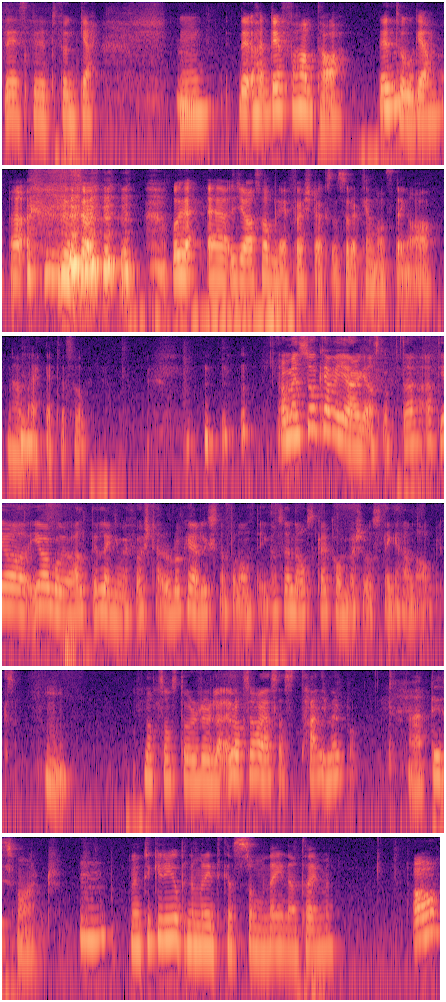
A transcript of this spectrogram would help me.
Det skulle inte funka. Mm. Mm. Det, det får han ta. Det Mm. tog han. Så. Och jag, eh, jag somnade först också så då kan han stänga av när han Mm. märker att jag sover. Ja men så kan vi göra ganska ofta. Att jag, jag går ju alltid och lägger mig först här och då kan jag lyssna på någonting och sen när Oskar kommer så stänger han av. Liksom. Mm. Något som står och rullar. Eller också har jag så timer på. Ja, det är smart. Mm. Men jag tycker det är jobbigt när man inte kan somna innan timern. Ja.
